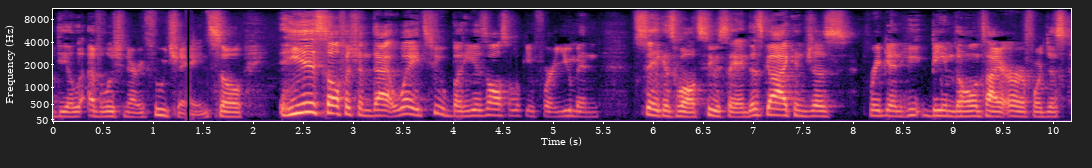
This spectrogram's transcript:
the evolutionary food chain. So he is selfish in that way too, but he is also looking for a human sake as well too, saying this guy can just freaking heat beam the whole entire Earth or just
